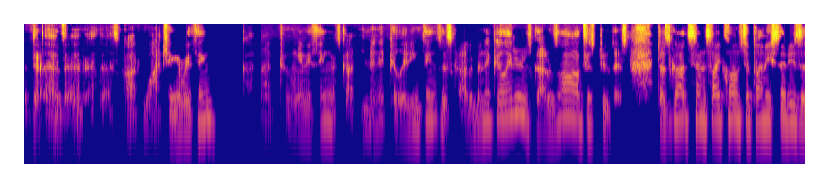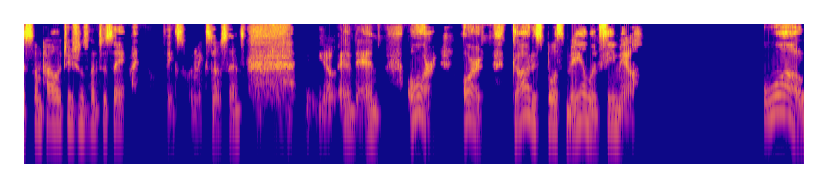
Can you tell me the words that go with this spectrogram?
Is God watching everything? God not doing anything? Is God manipulating things? Is God a manipulator? Is God is oh, I'll just do this? Does God send cyclones to punish cities, as some politicians want to say? I don't think so. It makes no sense. You know, and and or or God is both male and female whoa,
